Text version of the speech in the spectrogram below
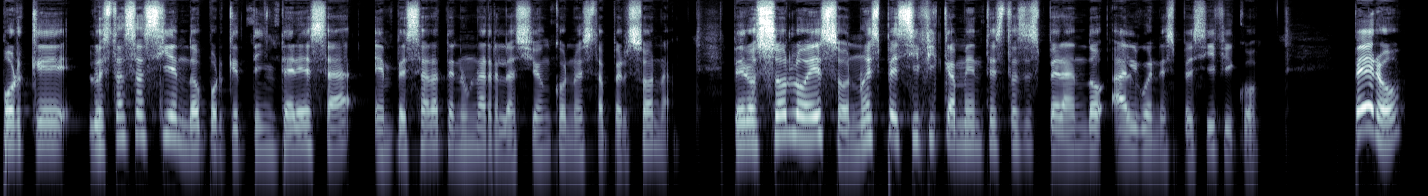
porque lo estás haciendo porque te interesa empezar a tener una relación con esta persona. Pero solo eso, no específicamente estás esperando algo en específico. Pero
